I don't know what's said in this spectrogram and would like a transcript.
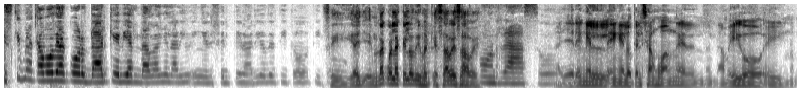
es que me acabo de acordar que día andaban en el, en el centenario de Tito. Tito. Sí, ayer. ¿No te acuerdas que lo dijo? El que sabe, sabe. Con razón. Ayer en el, en el Hotel San Juan, el, el amigo y no-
